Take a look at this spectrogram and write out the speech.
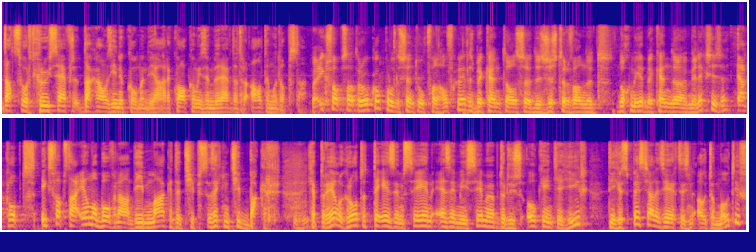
dat soort groeicijfers, dat gaan we zien de komende jaren. Qualcomm is een bedrijf dat er altijd moet op staan. Maar Xwap staat er ook op, producent ook van halfgeleiders, bekend als eh, de zuster van het nog meer bekende Melexis. Hè? Ja, klopt. Xwap staat helemaal bovenaan. Die maken de chips. Dat is echt een chipbakker. Mm Je hebt er hele grote TSMC en SMIC, maar we hebben er dus ook eentje hier die gespecialiseerd is in automotive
